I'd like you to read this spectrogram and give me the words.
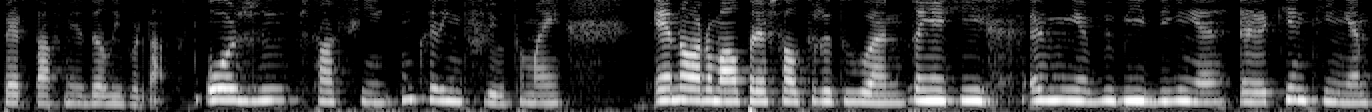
perto da Avenida da Liberdade. Hoje está assim um bocadinho de frio também é normal para esta altura do ano. Tenho aqui a minha bebidinha uh, quentinha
